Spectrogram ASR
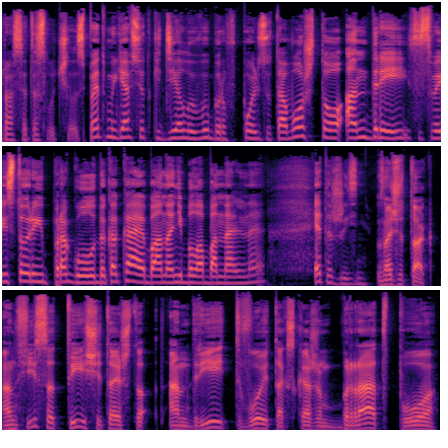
раз это случилось. Поэтому я все-таки делаю выбор в пользу того, что Андрей со своей историей про голубя, какая бы она ни была банальная, это жизнь. Значит так, Анфиса, ты считаешь, что Андрей твой, так скажем, брат по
